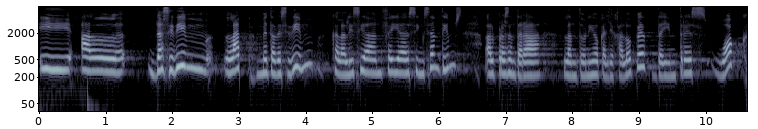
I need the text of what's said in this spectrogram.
I el Decidim Lab Metadecidim, que l'Alicia en feia 5 cèntims, el presentarà l'Antonio Calleja López d'Interest Walk,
